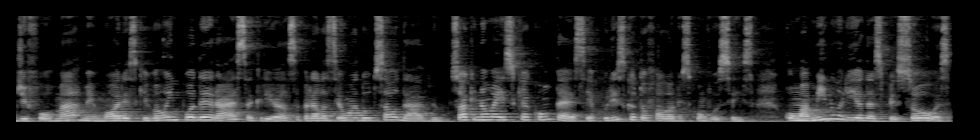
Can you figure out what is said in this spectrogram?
de formar memórias que vão empoderar essa criança para ela ser um adulto saudável. Só que não é isso que acontece, e é por isso que eu estou falando isso com vocês. Com a minoria das pessoas,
